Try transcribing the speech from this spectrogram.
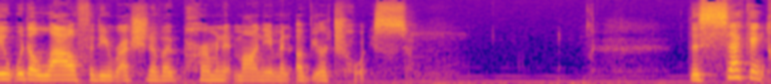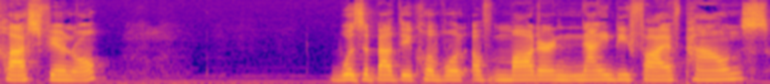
it would allow for the erection of a permanent monument of your choice. The second class funeral was about the equivalent of modern 95 pounds.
